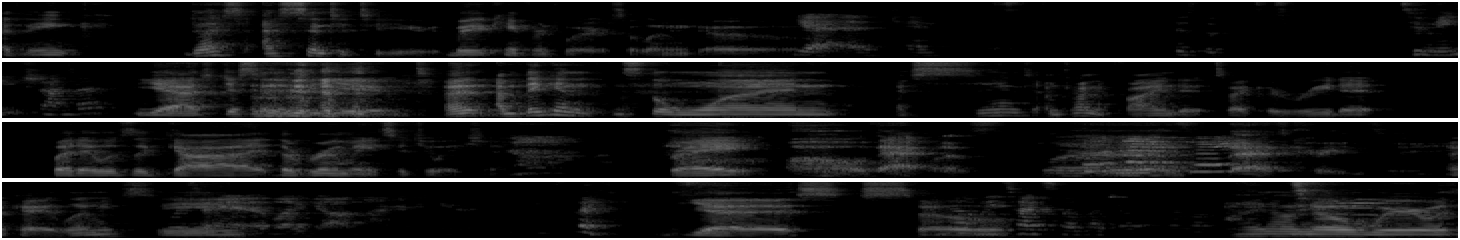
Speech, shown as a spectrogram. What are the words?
I think that's. I sent it to you, but it came from Twitter. So let me go. Yeah, it came from Twitter. Cause the to me, Shante. Yeah, I just sent it to you. I, I'm thinking it's the one I sent. I'm trying to find it so I could read it. But it was a guy, the roommate situation, right? Oh, that was. What? yeah, that's crazy. Okay, let me We're saying see. it like y'all not gonna hear it. Yes. You know, we So text so much. I I don't know. where it was,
